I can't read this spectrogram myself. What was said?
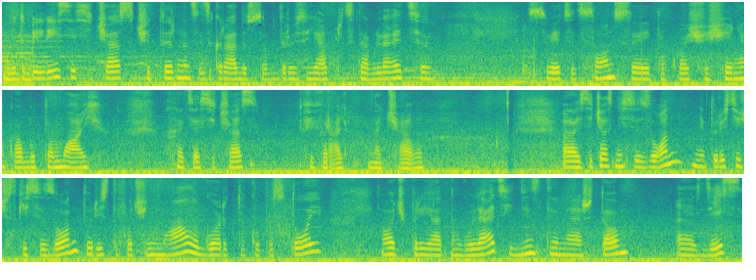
В Тбилиси сейчас 14 градусов, друзья, представляете? Светит солнце и такое ощущение, как будто май. Хотя сейчас февраль, начало. А, сейчас не сезон, не туристический сезон, туристов очень мало, город такой пустой, очень приятно гулять. Единственное, что э, здесь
